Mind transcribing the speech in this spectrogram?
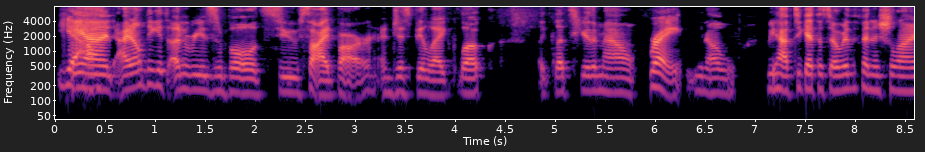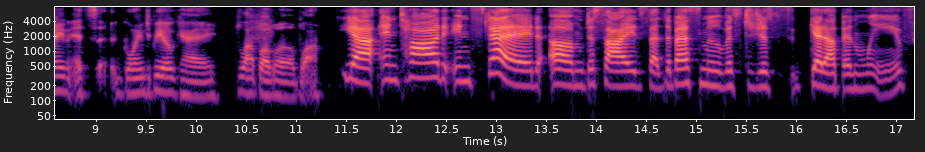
Yeah. and I don't think it's unreasonable to sidebar and just be like look like let's hear them out right. you know we have to get this over the finish line it's going to be okay blah blah blah blah blah Yeah. And Todd instead um decides that the best move is to just get up and leave.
